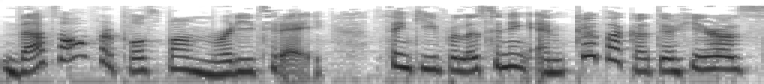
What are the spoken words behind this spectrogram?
That's all for Pulse Bomb Ready today. Thank you for listening and good luck out there, heroes.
